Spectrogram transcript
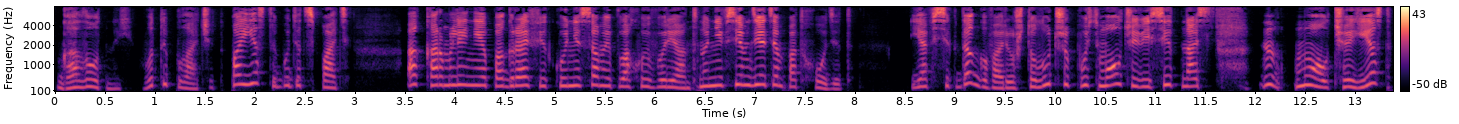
«Голодный, вот и плачет. Поест и будет спать. А кормление по графику не самый плохой вариант, но не всем детям подходит. Я всегда говорю, что лучше пусть молча висит на... Ну, молча ест,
